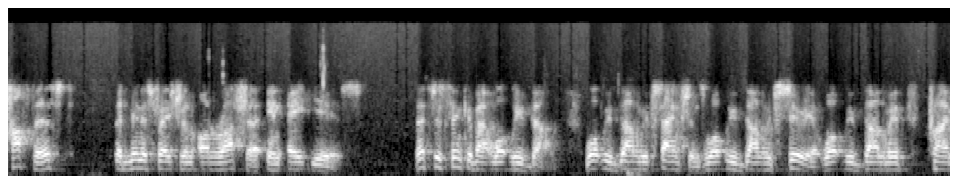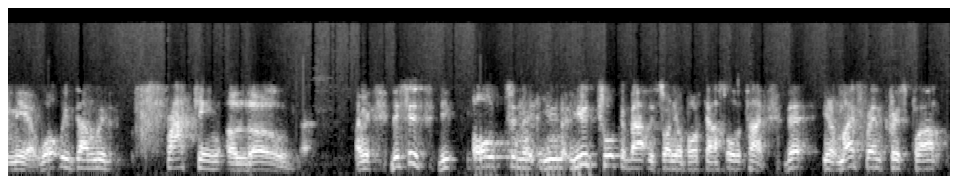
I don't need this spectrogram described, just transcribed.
toughest administration on Russia in eight years. Let's just think about what we've done. What we've done with sanctions, what we've done with Syria, what we've done with Crimea, what we've done with fracking alone. I mean, this is the ultimate. You, know, you talk about this on your podcast all the time. That you know, my friend Chris Plante.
